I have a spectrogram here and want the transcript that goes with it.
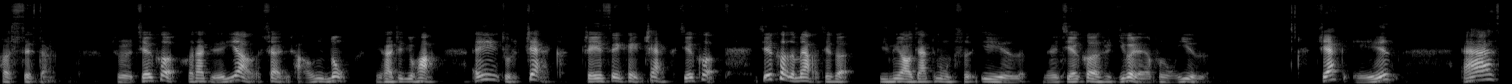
her sister，就是杰克和他姐姐一样擅长运动。你看这句话 ，A 就是 Jack，J A C K Jack，杰克，杰克怎么样？杰克一定要加 be 动词 is。因为杰克是一个人，会用 is。Jack is as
